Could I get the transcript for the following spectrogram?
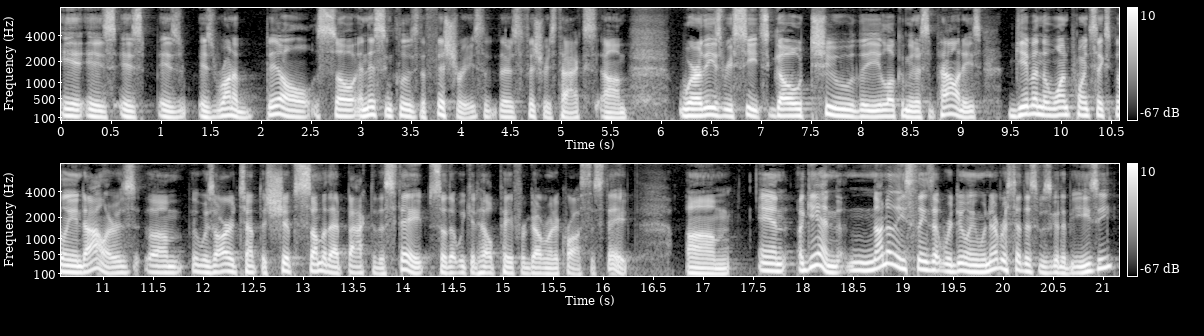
is is is is run a bill. So, and this includes the fisheries. There's fisheries tax. Um, where these receipts go to the local municipalities. Given the 1.6 billion dollars, um, it was our attempt to shift some of that back to the state so that we could help pay for government across the state. Um, and again, none of these things that we're doing, we never said this was going to be easy.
